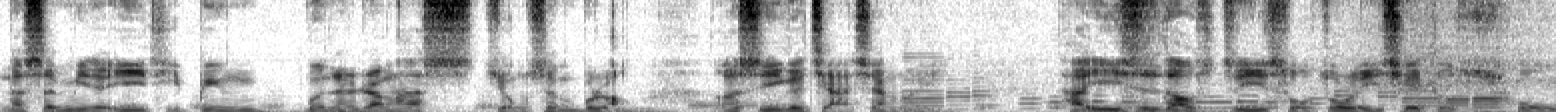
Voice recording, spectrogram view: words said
那神秘的异体并不能让他永生不老，而是一个假象而已。他意识到自己所做的一切都是错误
